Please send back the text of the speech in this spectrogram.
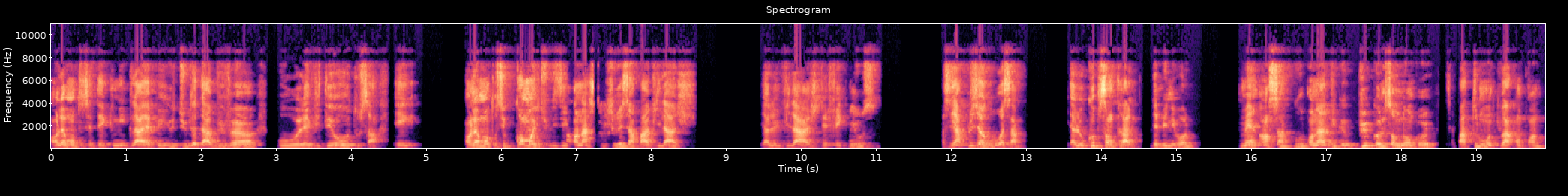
On leur montre ces techniques-là et puis YouTube Data Viewer pour les vidéos, tout ça. Et on leur montre aussi comment utiliser. On a structuré ça par village. Il y a le village des fake news. Parce qu'il y a plusieurs groupes WhatsApp. Il y a le groupe central des bénévoles. Mais en chaque groupe, on a vu que vu que nous sommes nombreux, c'est pas tout le monde qui va comprendre.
